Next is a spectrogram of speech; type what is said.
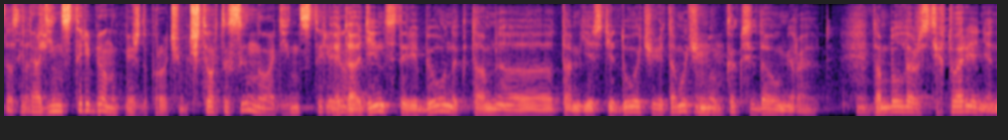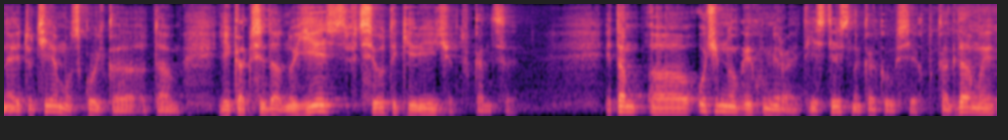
Достаточно. Это одиннадцатый ребенок, между прочим. Четвертый сын, но одиннадцатый ребенок. Это одиннадцатый ребенок, там, э, там есть и дочери, там очень mm-hmm. много, как всегда, умирают. Mm-hmm. Там было даже стихотворение на эту тему, сколько там, и как всегда, но есть все-таки Ричард в конце. И там э, очень много их умирает, естественно, как и у всех. Когда мы...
